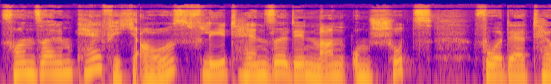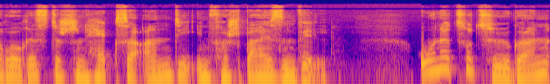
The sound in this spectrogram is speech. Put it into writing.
Von seinem Käfig aus fleht Hänsel den Mann um Schutz vor der terroristischen Hexe an, die ihn verspeisen will. Ohne zu zögern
